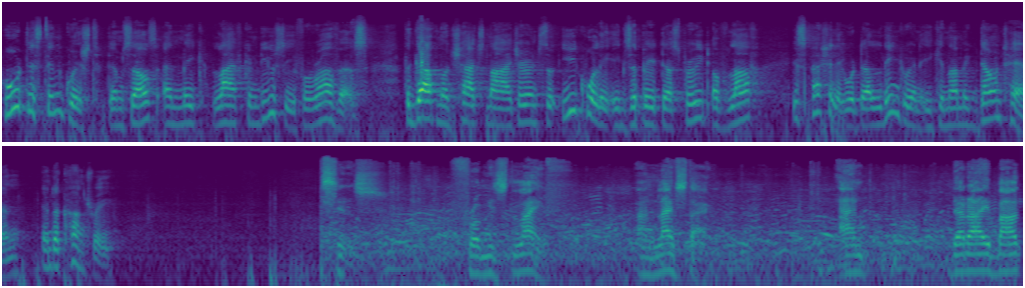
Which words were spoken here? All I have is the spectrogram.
who distinguished themselves and make life conducive for others. The governor charged Nigerians to equally exhibit the spirit of love, especially with the lingering economic downturn in the country. Since from his life and lifestyle, and there are about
